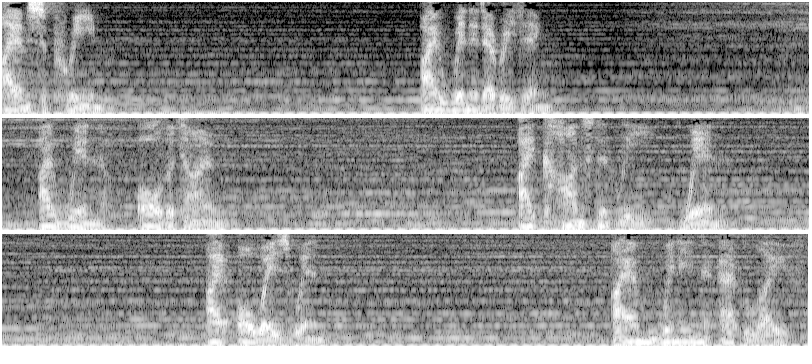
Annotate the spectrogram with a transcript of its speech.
I am supreme. I win at everything. I win all the time. I constantly win. I always win. Am winning at life.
